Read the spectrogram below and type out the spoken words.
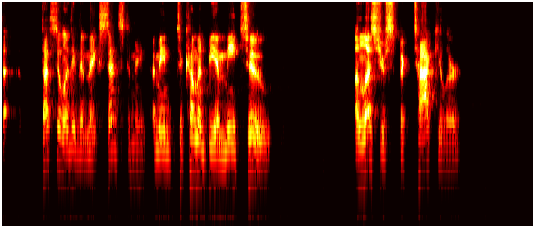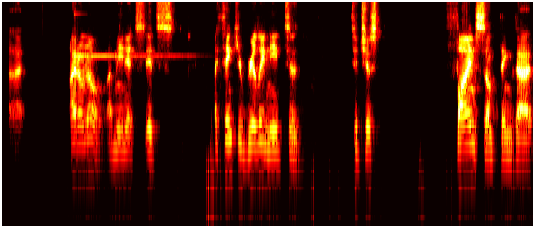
that, that's the only thing that makes sense to me. I mean to come and be a me too unless you're spectacular I, I don't know. I mean it's it's i think you really need to to just find something that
